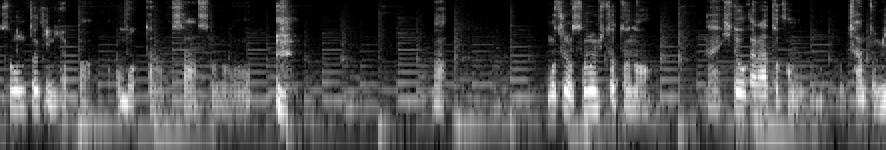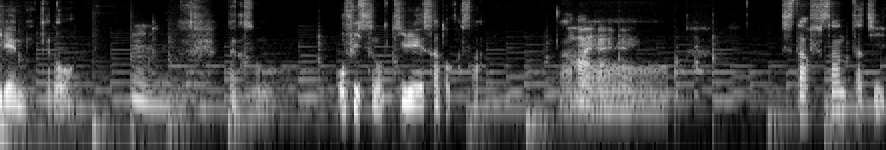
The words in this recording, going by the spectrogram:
その時にやっぱ思ったのがさそのまあもちろんその人との、ね、人柄とかもちゃんと見れんねんけどうん。うん。なんかそのオフィスの綺麗さとかさ、あのーはいはいはいスタッフさんたちに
